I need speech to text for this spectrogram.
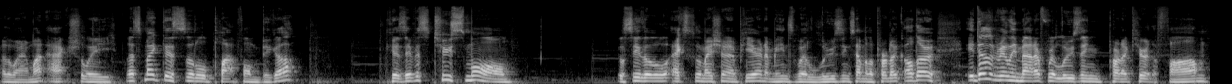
By the way, I might actually... Let's make this little platform bigger. Because if it's too small, you'll see the little exclamation appear and it means we're losing some of the product. Although, it doesn't really matter if we're losing product here at the farm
